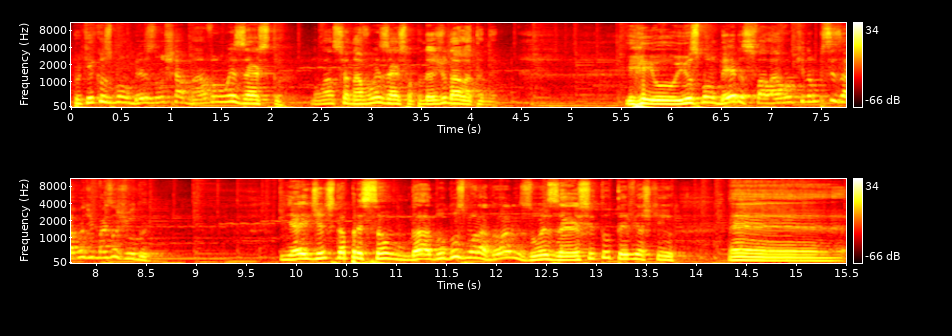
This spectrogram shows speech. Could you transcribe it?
por que, que os bombeiros não chamavam o exército, não acionavam o exército para poder ajudar lá também. E, o, e, os bombeiros falavam que não precisavam de mais ajuda. E aí, diante da pressão da, do, dos moradores, o exército teve, acho que. É,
